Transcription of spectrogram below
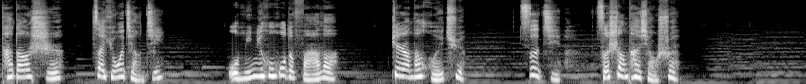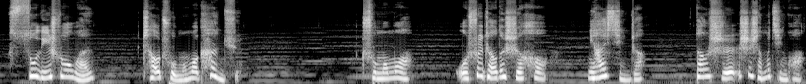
他当时在与我讲经。”我迷迷糊糊的乏了，便让他回去，自己则上榻小睡。苏黎说完，朝楚嬷嬷看去。楚嬷嬷，我睡着的时候，你还醒着，当时是什么情况？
